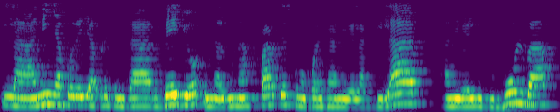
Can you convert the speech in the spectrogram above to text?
la niña puede ya presentar vello en algunas partes, como puede ser a nivel axilar, a nivel de su vulva,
